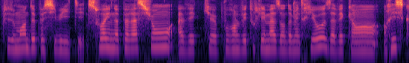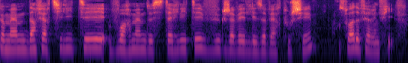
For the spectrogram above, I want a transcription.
plus ou moins deux possibilités. Soit une opération avec, euh, pour enlever toutes les masses d'endométriose avec un risque quand même d'infertilité, voire même de stérilité vu que j'avais les ovaires touchés, soit de faire une FIV.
